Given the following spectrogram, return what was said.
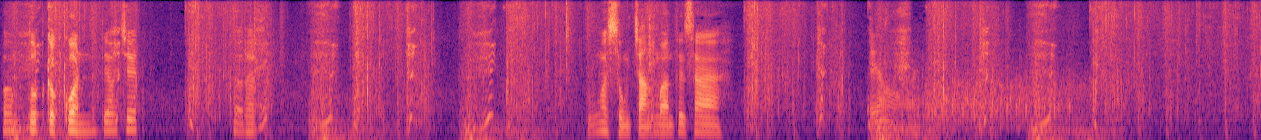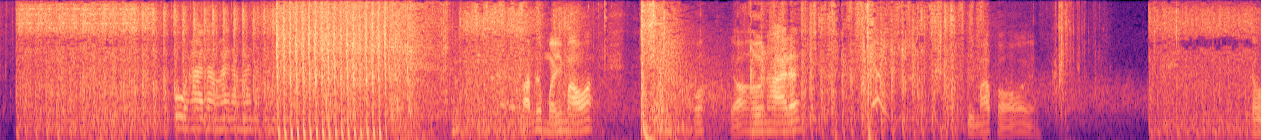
Phơm tụt cực quần Đéo chết. Sợ thật. Đúng là súng trắng bắn từ xa thế rồi ôi hai thằng hai thằng hai thằng Bắn được mấy máu á Ô, đó hơn hai đấy Team up rồi Trời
